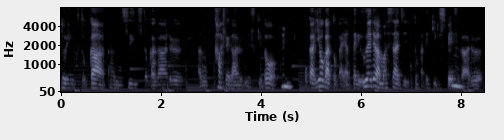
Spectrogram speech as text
ドリンクとか、あの、スイーツとかがある、あの、カフェがあるんですけど、うんなんかヨガとかやったり、上ではマッサージとかできるスペースがある、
